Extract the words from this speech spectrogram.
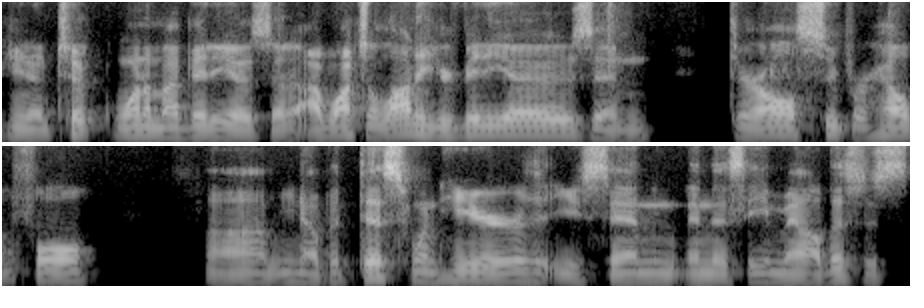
you know took one of my videos that I watch a lot of your videos and they're all super helpful. Um, you know, but this one here that you send in this email, this is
